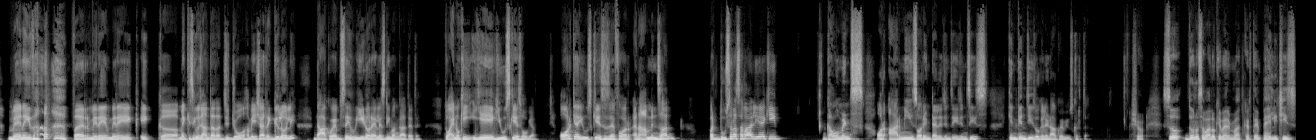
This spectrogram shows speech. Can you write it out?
मैं नहीं था। पर मेरे मेरे एक एक अ, मैं किसी को जानता था जि- जो हमेशा रेगुलरली डार्क वेब से वीड और एलएसडी मंगाते थे। तो आई नो कि ये एक यूज़ केस हो गया। और क्या यूज़ केसेस है फॉर एन आम इंसान? पर दूसरा सवाल ये है कि गवर्नमेंट्स और आर्मीज और इंटेलिजेंस एजेंसीज किन किन चीज़ों के लिए डार्क वेब यूज़ करते हैं? श्योर सो दोनों सवालों के बारे में बात करते हैं। पहली चीज़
